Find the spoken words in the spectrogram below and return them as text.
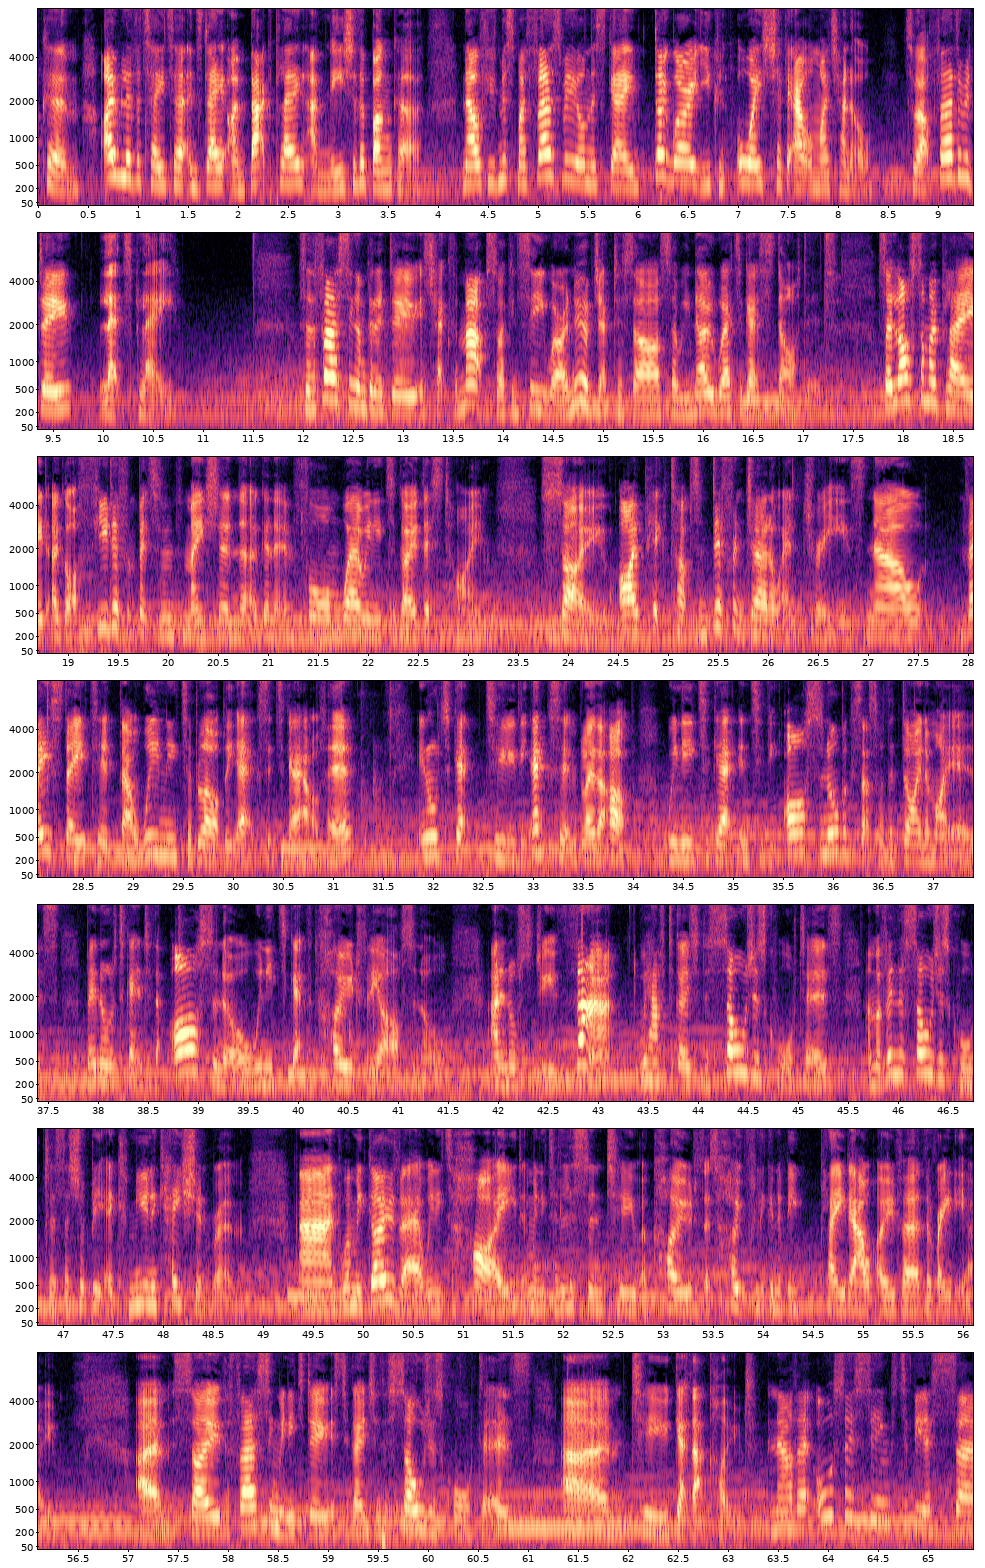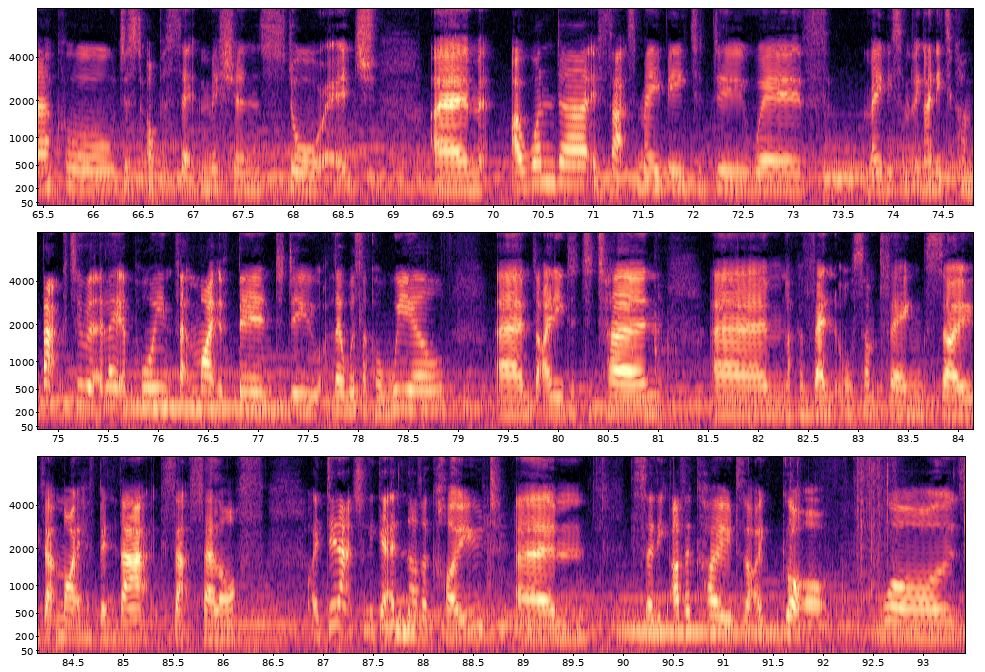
Welcome. I'm Levettator and today I'm back playing Amnesia the Bunker. Now if you've missed my first video on this game, don't worry, you can always check it out on my channel. So without further ado, let's play. So the first thing I'm going to do is check the map so I can see where our new objectives are so we know where to get started. So last time I played, I got a few different bits of information that are going to inform where we need to go this time. So I picked up some different journal entries. Now they stated that we need to blow up the exit to get out of here. In order to get to the exit and blow that up, we need to get into the arsenal because that's where the dynamite is. But in order to get into the arsenal, we need to get the code for the arsenal. And in order to do that, we have to go to the soldiers' quarters. And within the soldiers' quarters, there should be a communication room. And when we go there, we need to hide and we need to listen to a code that's hopefully going to be played out over the radio. Um, so the first thing we need to do is to go to the soldiers' quarters um, to get that code. Now there also seems to be a circle just opposite mission storage. Um, I wonder if that's maybe to do with maybe something I need to come back to at a later point. That might have been to do, there was like a wheel um, that I needed to turn, um, like a vent or something. So that might have been that because that fell off. I did actually get another code. Um, so the other code that I got was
